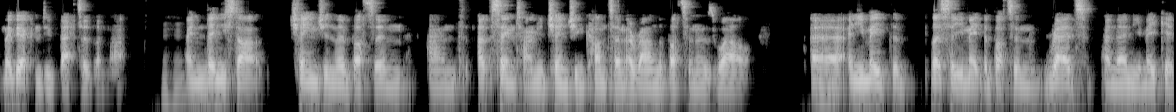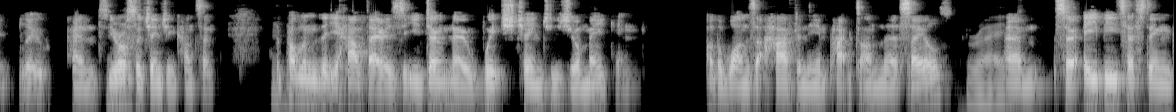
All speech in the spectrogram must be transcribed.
maybe i can do better than that Mhm. and then you start changing the button and at the same time you're changing content around the button as well uh, and you make the let's say you make the button red and then you make it blue and you're also changing content the Mhm. problem that you have there is that you don't know which changes you're making are the ones that have an impact on the sales Right. um, so A/B testing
